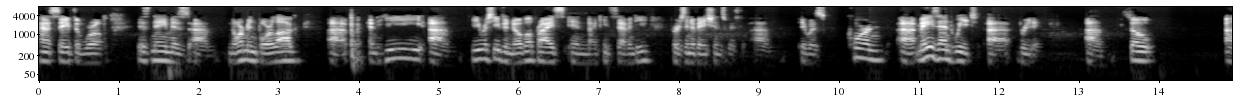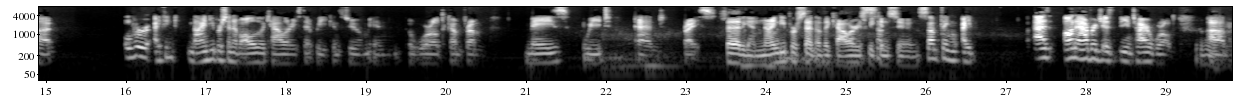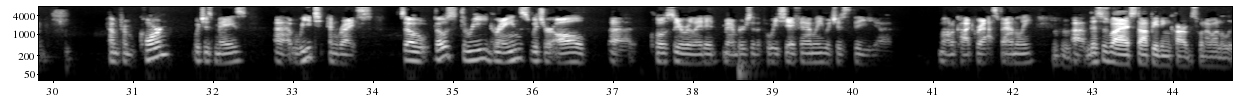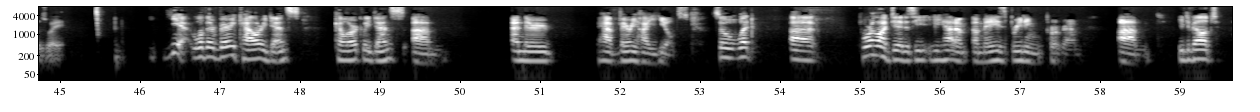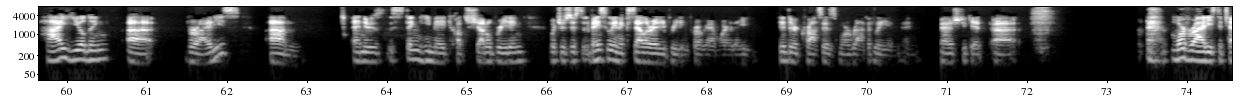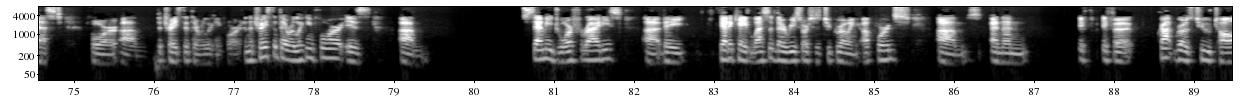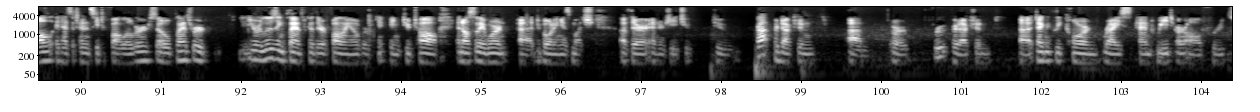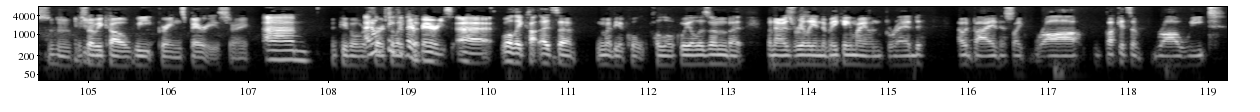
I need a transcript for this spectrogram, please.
kind of saved the world, his name is um, Norman Borlaug, uh, and he um, he received a Nobel Prize in 1970 for his innovations with um, it was corn, uh, maize, and wheat uh, breeding. Um, so, uh, over I think 90% of all of the calories that we consume in the world come from maize, wheat, and rice. Say that again. Ninety percent of the calories we Some- consume. Something I, as on average, as the entire world, Mhm. um, come from corn, which is maize, uh, wheat, and rice. So those three grains, which are all uh, closely related members of the Poaceae family, which is the uh, monocot grass family. Mhm. um, this is why I stop eating carbs when I want to lose weight. Yeah, well, they're very calorie dense, calorically dense, um, and they have very high yields. So what uh, Borlaug did is he he had a, a maize breeding program. Um, he developed high yielding uh, varieties, um, and there was this thing he made called shuttle breeding, which was just basically an accelerated breeding program where they did their crosses more rapidly and, and managed to get uh, more varieties to test for um, the trace that they were looking for. And the trace that they were looking for is um, semi-dwarf varieties. Uh, they dedicate less of their resources to growing upwards, um, and then if if a crop grows too tall, it has a tendency to fall over. So plants were you were losing plants because they were falling over, being too tall, and also they weren't uh, devoting as much of their energy to to crop production um, or fruit production. Uh, technically, corn, rice, and wheat are all fruits. hmm If So you- we call wheat grains berries, right? Um, And people refer I don't to think like that they're the, berries. Uh, well, they call that's a it might be a col- colloquialism, but when I was really into making my own bread, I would buy this like raw buckets of raw wheat,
